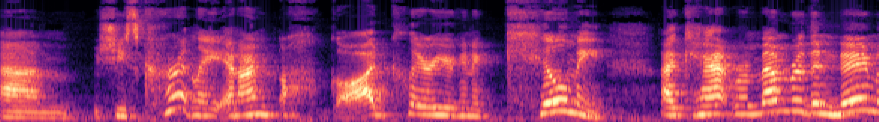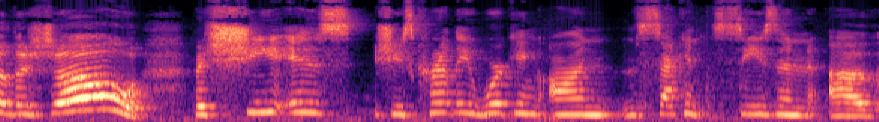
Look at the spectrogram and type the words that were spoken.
um, she's currently and I'm oh God, Claire, you're gonna kill me. I can't remember the name of the show, but she is she's currently working on the second season of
